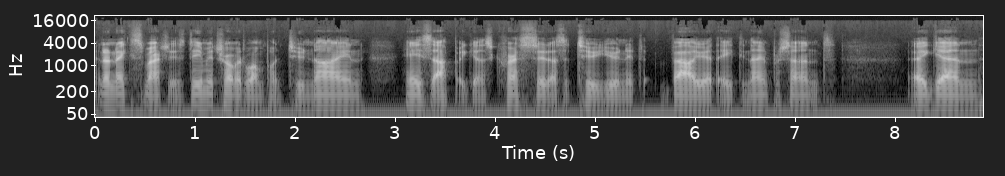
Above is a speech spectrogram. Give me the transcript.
And our next match is Dimitrov at 1.29. He's up against Cressy. as a two unit value at 89%. Again,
